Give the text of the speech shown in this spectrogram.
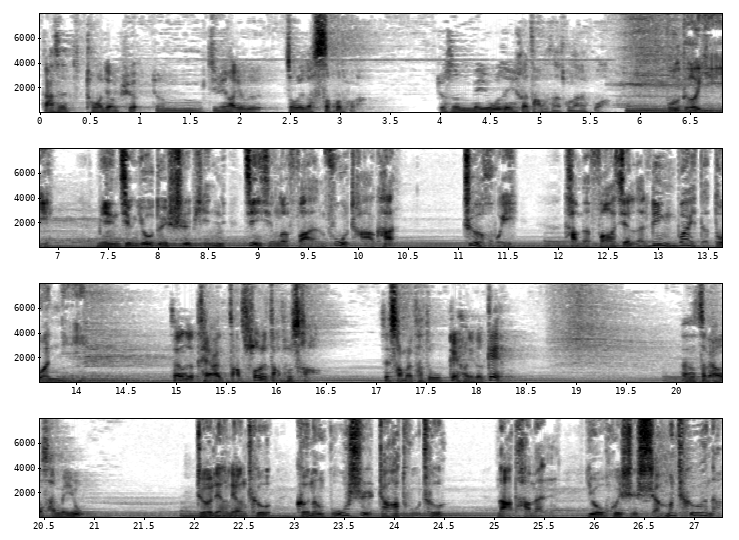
但是通过调取，就基本上就是走了一个死胡同了，就是没有任何渣土车从那里过。不得已。民警又对视频进行了反复查看，这回他们发现了另外的端倪。在那个泰安渣所有的渣土车，在上面它都盖上一个盖子，但是这辆车没有。这两辆车可能不是渣土车，那他们又会是什么车呢？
